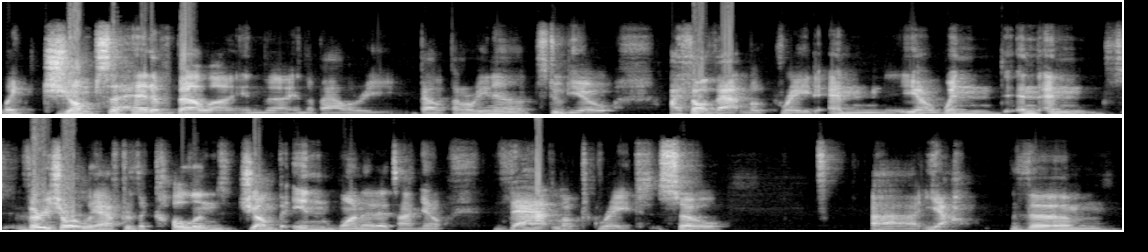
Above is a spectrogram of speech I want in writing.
like jumps ahead of Bella in the in the ballerina ballerina studio, I thought that looked great. And you know when and and very shortly after the Cullens jump in one at a time, you know that looked great. So uh, yeah, the um,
